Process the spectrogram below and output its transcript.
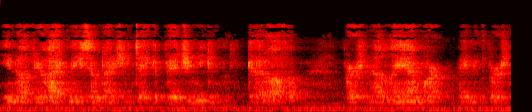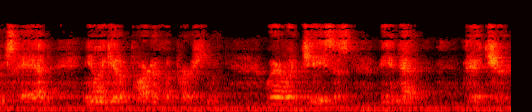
You know, if you're like me, sometimes you take a picture and you can cut off a person, a limb, or maybe the person's head. You only get a part of the person. Where would Jesus be in that picture?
